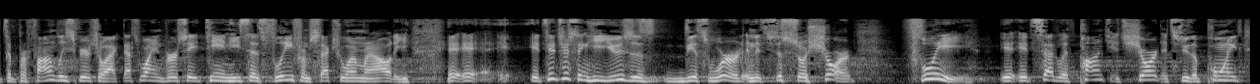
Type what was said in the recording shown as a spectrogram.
It's a profoundly spiritual act. That's why in verse 18 he says flee from sexual immorality. It's interesting he uses this word and it's just so short. Flee. It's said with punch, it's short, it's to the point.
